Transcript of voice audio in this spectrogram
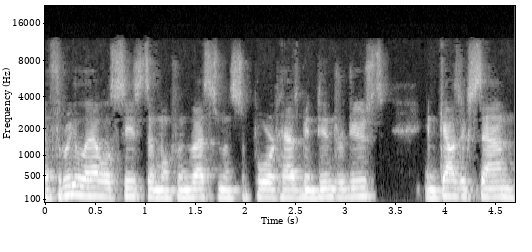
a three-level system of investment support has been introduced in Kazakhstan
